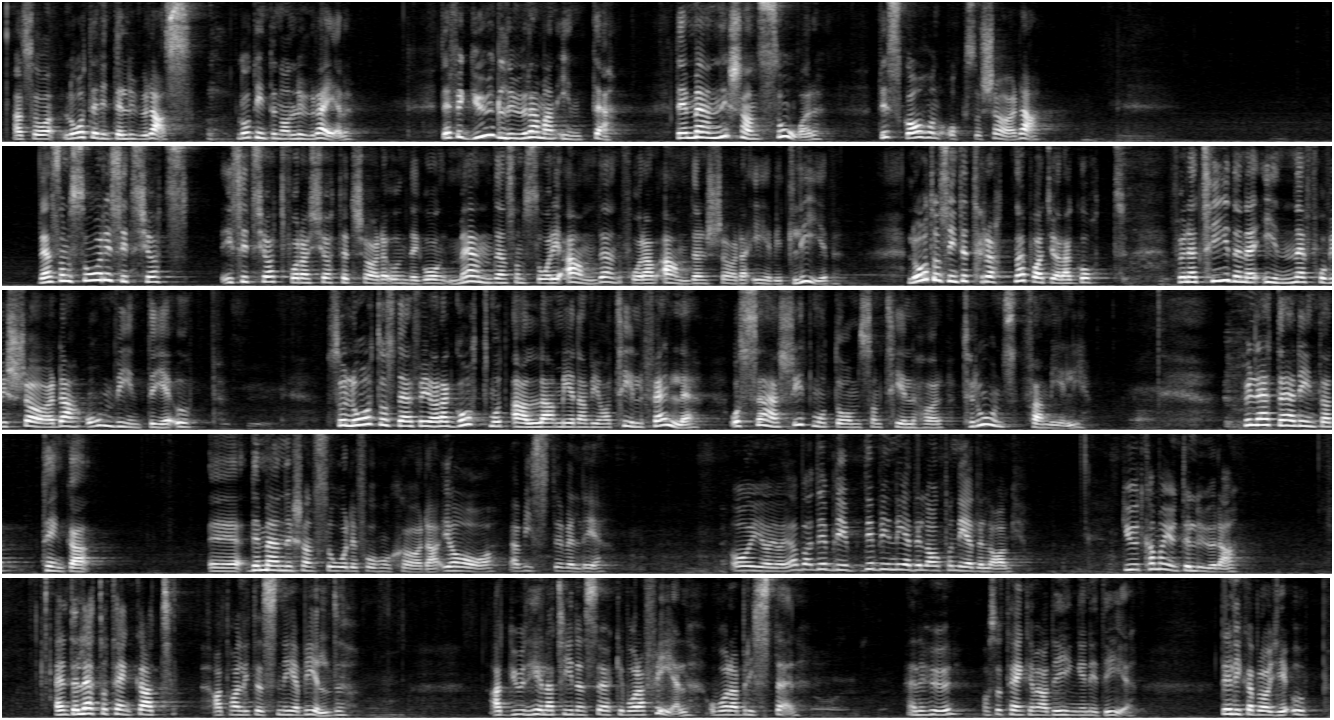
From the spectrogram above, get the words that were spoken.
Alltså, låt er inte luras. Låt inte någon lura er. Därför Gud lurar man inte. Det människan sår, det ska hon också skörda. Den som sår i sitt kött, i sitt kött får av köttet skörda undergång, men den som sår i anden får av anden skörda evigt liv. Låt oss inte tröttna på att göra gott, för när tiden är inne får vi skörda om vi inte ger upp. Så låt oss därför göra gott mot alla medan vi har tillfälle, och särskilt mot dem som tillhör trons familj. Hur lätt är det inte att tänka Eh, det människan sår, det får hon skörda. Ja, jag visste väl det. Oj, oj, oj. Bara, det, blir, det blir nederlag på nederlag. Gud kan man ju inte lura. Är det inte lätt att tänka att, att ha en liten snedbild? Att Gud hela tiden söker våra fel och våra brister. Eller hur? Och så tänker man att ja, det är ingen idé. Det är lika bra att ge upp.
